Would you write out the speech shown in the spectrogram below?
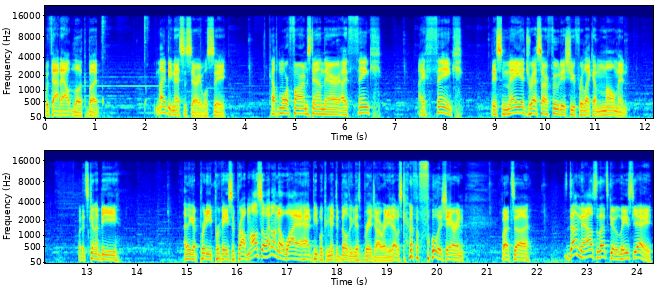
with that outlook, but it might be necessary. We'll see. Couple more farms down there. I think, I think this may address our food issue for like a moment, but it's gonna be, I think, a pretty pervasive problem. Also, I don't know why I had people commit to building this bridge already. That was kind of a foolish errand, but uh, it's done now, so that's good at least. Yay.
